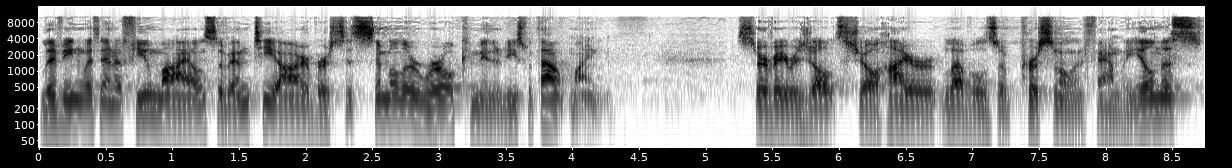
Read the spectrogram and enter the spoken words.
living within a few miles of MTR versus similar rural communities without mining. Survey results show higher levels of personal and family illness,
